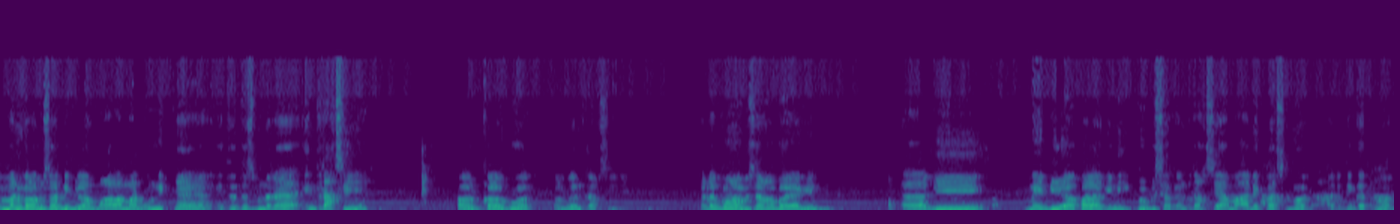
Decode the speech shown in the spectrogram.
Cuman kalau misalnya dibilang pengalaman uniknya ya, itu tuh sebenarnya interaksinya. Kalau kalau gua, kalau gua interaksinya. Karena gua nggak bisa ngebayangin eh, di media apa lagi nih, gue bisa interaksi sama adik kelas gua, adik tingkat gua.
